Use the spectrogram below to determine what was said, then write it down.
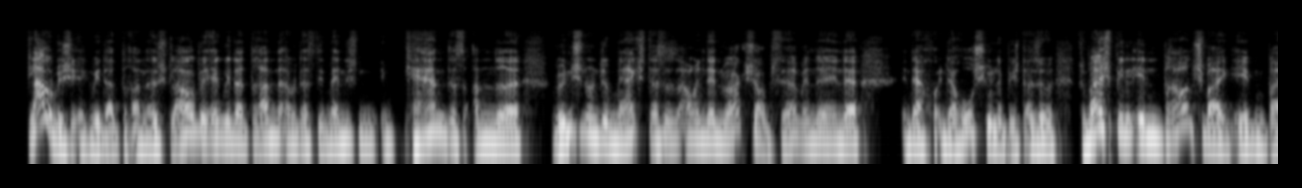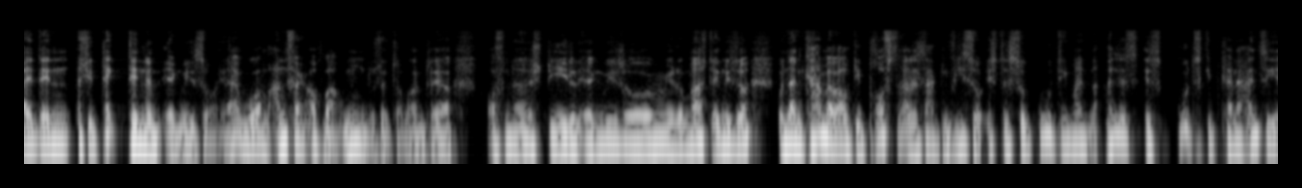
glaube ich irgendwie daran. Also ich glaube irgendwie daran, aber dass die Menschen im Kern das andere wünschen und du merkst, dass es auch in den Workshops, ja, wenn du in der in der, in der Hochschule bist. Also zum Beispiel in Braunschweig eben bei den Architektinnen irgendwie so, ja, wo am Anfang auch war, hm, das ist jetzt aber ein sehr offener Stil irgendwie so, wie du machst, irgendwie so. Und dann kamen aber auch die Profs und alle sagten, wieso ist das so gut? Die meinten, alles ist gut. Es gibt keine einzige,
